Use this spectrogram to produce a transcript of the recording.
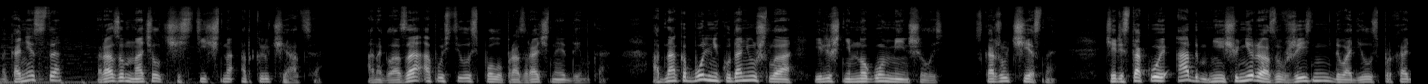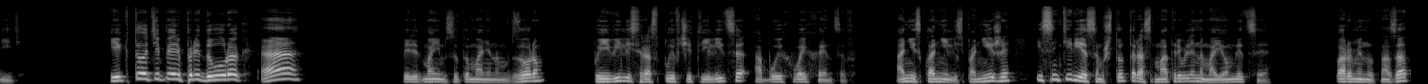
Наконец-то разум начал частично отключаться, а на глаза опустилась полупрозрачная дымка. Однако боль никуда не ушла и лишь немного уменьшилась. Скажу честно, через такой ад мне еще ни разу в жизни не доводилось проходить. «И кто теперь придурок, а?» Перед моим затуманенным взором появились расплывчатые лица обоих вайхенцев. Они склонились пониже и с интересом что-то рассматривали на моем лице. Пару минут назад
